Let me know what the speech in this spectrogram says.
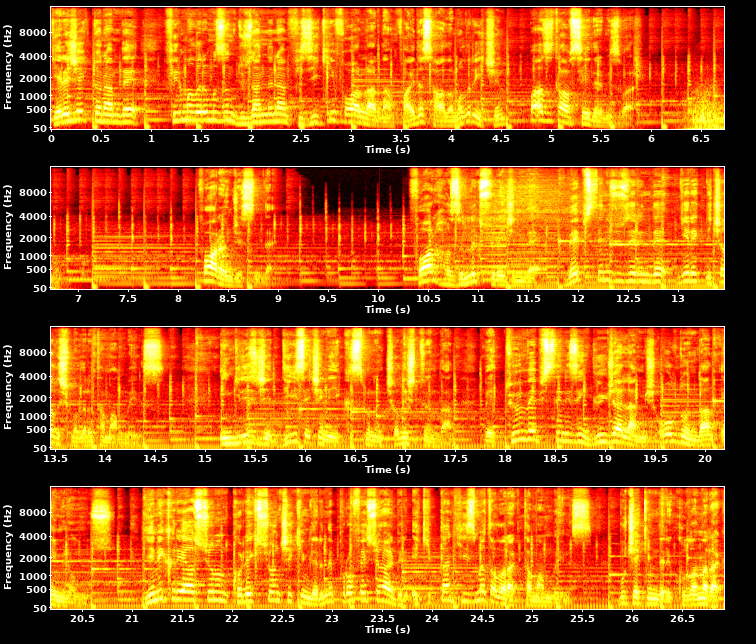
Gelecek dönemde firmalarımızın düzenlenen fiziki fuarlardan fayda sağlamaları için bazı tavsiyelerimiz var. Fuar öncesinde Fuar hazırlık sürecinde web siteniz üzerinde gerekli çalışmaları tamamlayınız. İngilizce dil seçeneği kısmının çalıştığından ve tüm web sitenizin güncellenmiş olduğundan emin olunuz. Yeni kreasyonun koleksiyon çekimlerini profesyonel bir ekipten hizmet alarak tamamlayınız. Bu çekimleri kullanarak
